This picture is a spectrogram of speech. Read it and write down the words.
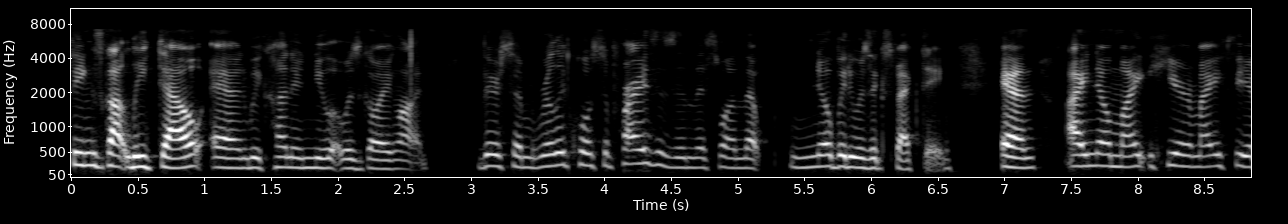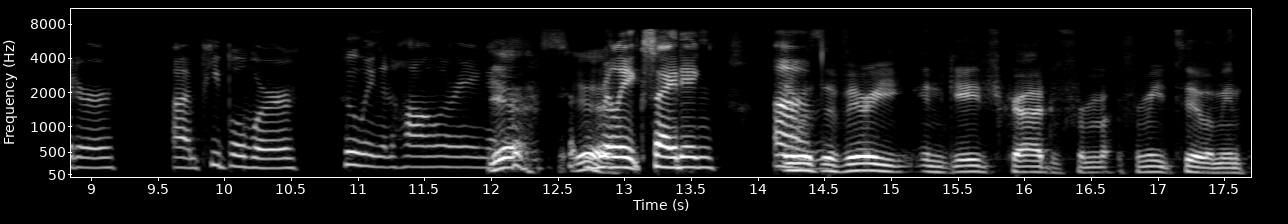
things got leaked out and we kind of knew what was going on. There's some really cool surprises in this one that nobody was expecting, and I know my here in my theater, um, people were hooing and hollering, and Yeah, it was yeah. really exciting. Um, it was a very engaged crowd for for me too. I mean,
